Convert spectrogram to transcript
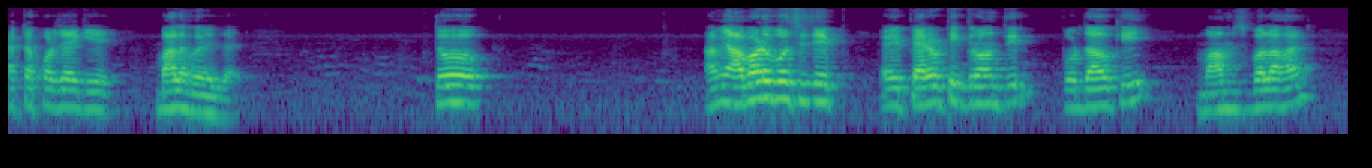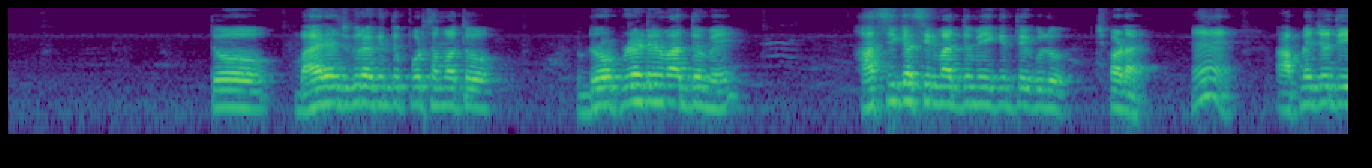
একটা পর্যায়ে গিয়ে ভালো হয়ে যায়। তো আমি আবারও বলছি যে এই প্যারোটিক গ্রন্থির পর্দাওকেই মামস বলা হয়। তো ভাইরাসগুলো কিন্তু প্রথমত ড্রপলেটের মাধ্যমে হাসি কাশির মাধ্যমেই কিন্তু এগুলো ছড়ায় হ্যাঁ? আপনি যদি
